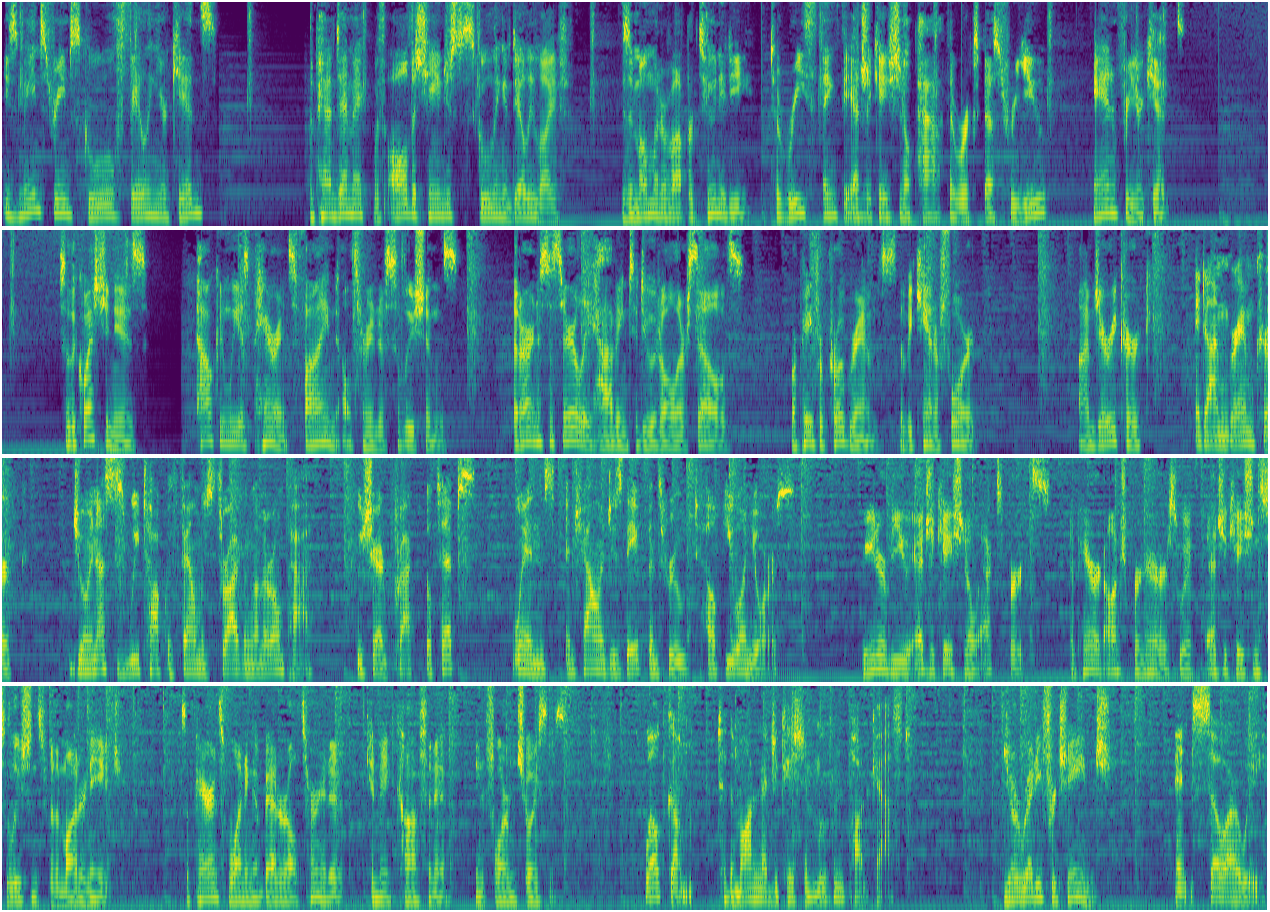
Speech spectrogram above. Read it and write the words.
Is mainstream school failing your kids? The pandemic, with all the changes to schooling and daily life, is a moment of opportunity to rethink the educational path that works best for you and for your kids. So the question is how can we as parents find alternative solutions that aren't necessarily having to do it all ourselves or pay for programs that we can't afford? I'm Jerry Kirk. And I'm Graham Kirk. Join us as we talk with families thriving on their own path we shared practical tips, wins, and challenges they've been through to help you on yours. We interview educational experts and parent entrepreneurs with education solutions for the modern age, so parents wanting a better alternative can make confident, informed choices. Welcome to the Modern Education Movement Podcast. You're ready for change. And so are we.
